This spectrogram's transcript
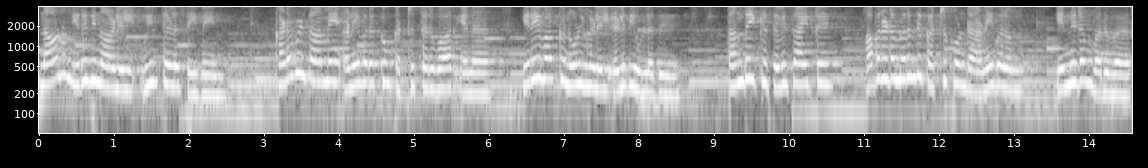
நானும் இறுதி நாளில் உயிர்த்தெழ செய்வேன். கடவுள் தாமே அனைவருக்கும் கற்றுத்தருவார் என இறைவாக்கு நூல்களில் எழுதியுள்ளது. தந்தைக்கு செவிசாய்த்து அவரிடமிருந்து கற்றுக்கொண்ட அனைவரும் என்னிடம் வருவர்.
